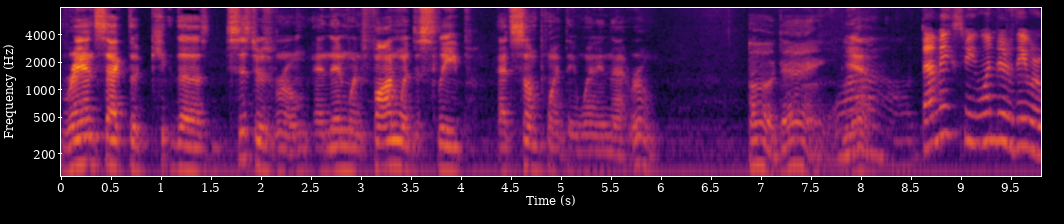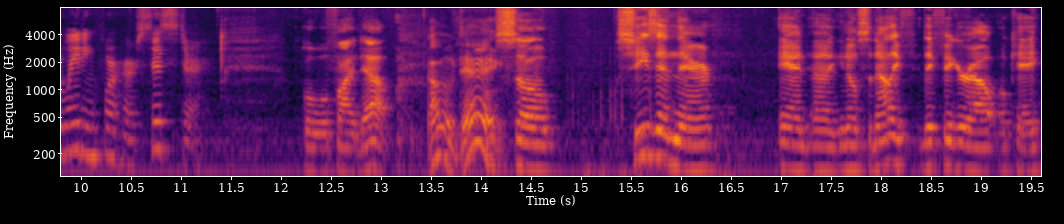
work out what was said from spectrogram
ransacked the the sister's room, and then when Fawn went to sleep, at some point they went in that room. Oh, dang. Wow. Yeah. That makes me wonder if they were waiting for her sister. Well, we'll find out. Oh, dang. So she's in there, and uh, you know, so now they they figure out okay,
